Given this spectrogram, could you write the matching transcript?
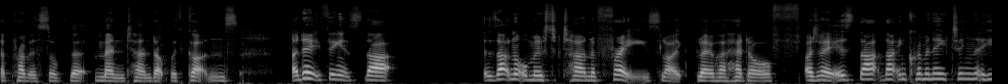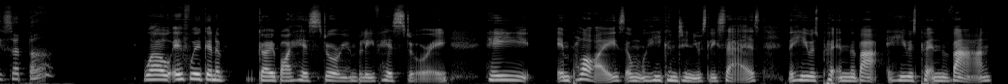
a premise of that men turned up with guns. I don't think it's that. Is that not almost a turn of phrase, like blow her head off? I don't know. Is that that incriminating that he said that? Well, if we're going to go by his story and believe his story, he implies and he continuously says that he was put in the back he was put in the van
